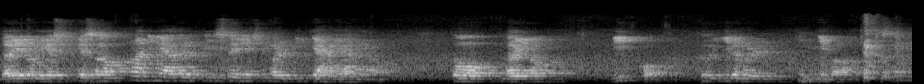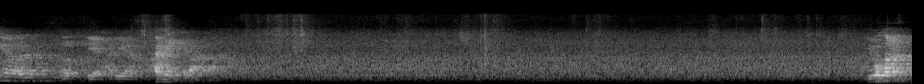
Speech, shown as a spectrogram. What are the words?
너희로 예수께서 하나님의 아들 그리스도의 예수님을 믿게 하려 하며 또 너희로 믿고 그 이름을 힘입어 생명을 얻게 하려 함이니라. 요한은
